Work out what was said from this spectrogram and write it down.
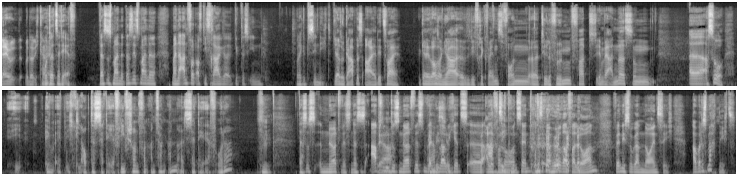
Ich kann Unter ja, ZDF. Das ist meine, das ist jetzt meine, meine Antwort auf die Frage, gibt es ihn oder gibt es ihn nicht? ja, so gab es ARD 2. Wir können jetzt auch sagen, ja, äh, die Frequenz von äh, Tele 5 hat irgendwer anders und Äh, ach so. Ich, glaube, das ZDF lief schon von Anfang an als ZDF, oder? Hm. Das ist Nerdwissen. Das ist absolutes Nerdwissen. Wir haben, glaube ich, jetzt äh, Wir alle 80 Prozent unserer Hörer verloren, wenn nicht sogar 90. Aber das macht nichts.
